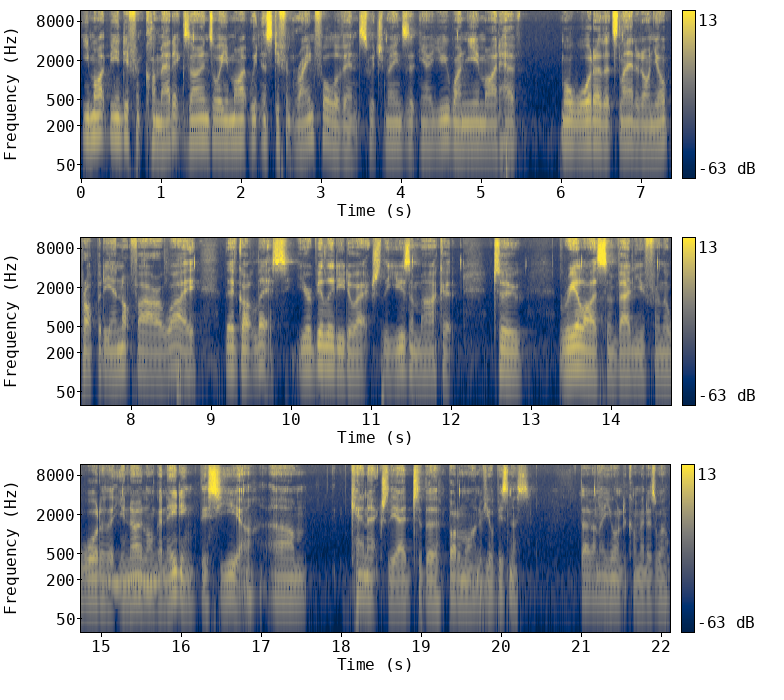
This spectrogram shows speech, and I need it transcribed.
you might be in different climatic zones or you might witness different rainfall events, which means that you know you one year might have more water that's landed on your property and not far away, they've got less. Your ability to actually use a market to realise some value from the water that you're no longer needing this year um, can actually add to the bottom line of your business. Dave, I know you wanted to comment as well.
